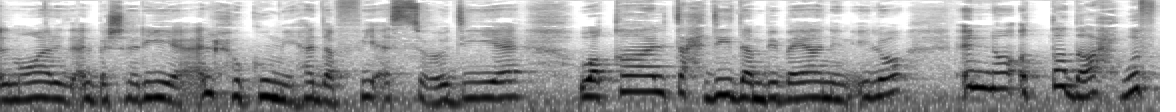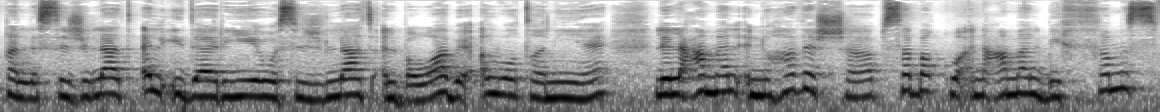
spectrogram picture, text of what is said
الموارد البشرية الحكومية حكومي هدف في السعودية وقال تحديدا ببيان له أنه اتضح وفقا للسجلات الإدارية وسجلات البوابة الوطنية للعمل أنه هذا الشاب سبق وأن عمل بخمس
